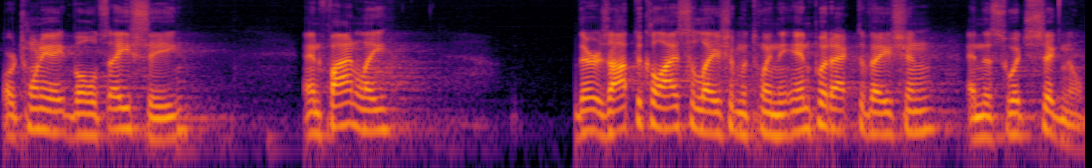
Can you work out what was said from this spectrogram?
or 28 volts AC. And finally, there is optical isolation between the input activation and the switch signal.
